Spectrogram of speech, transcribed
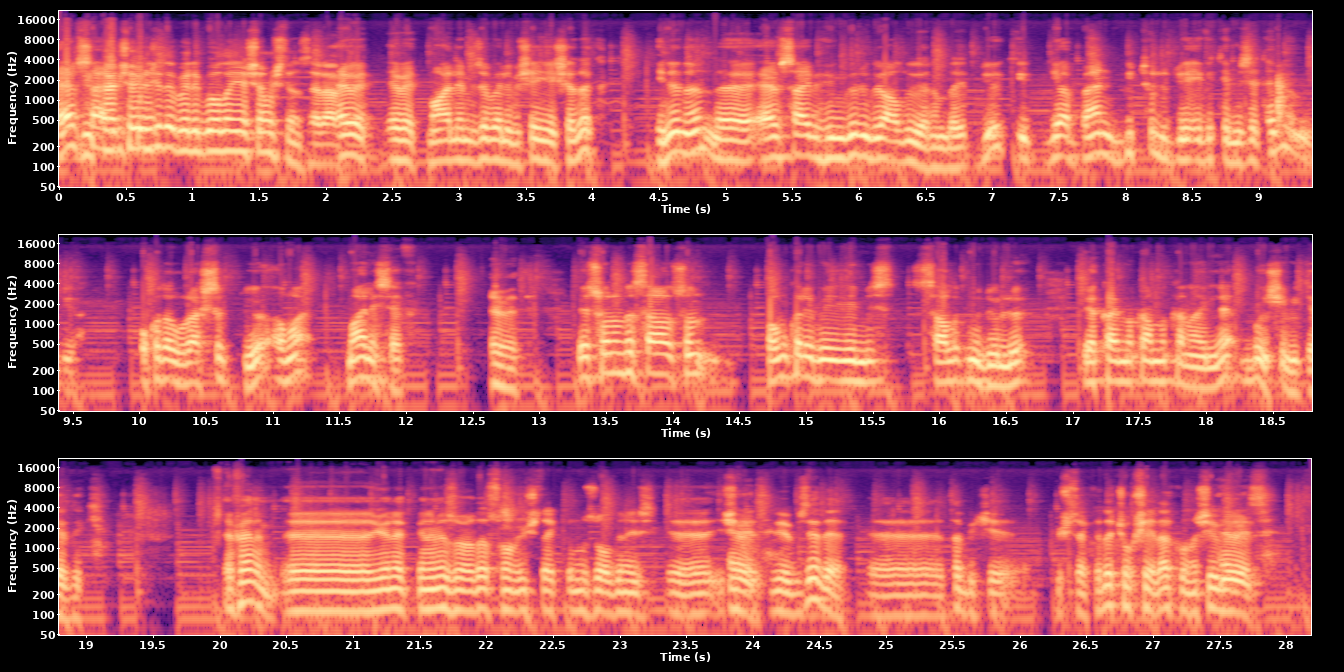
ev. Birkaç ay önce de böyle bir olay yaşamıştınız herhalde. Evet, evet mahallemizde böyle bir şey yaşadık. İnanın e, ev sahibi hüngür hüngür aldığı yanımda. Diyor ki ya ben bir türlü diyor evi temizletemiyorum diyor. O kadar uğraştık diyor ama maalesef Evet. ve sonunda sağ olsun Pamukkale Belediye'miz, Sağlık Müdürlüğü ve Kaymakamlık kanalıyla bu işi bitirdik. Efendim e, yönetmenimiz orada son 3 dakikamız olduğunu e, işaret Evet. ediyor bize de. E, tabii ki 3 dakikada çok şeyler konuşabiliriz. E,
